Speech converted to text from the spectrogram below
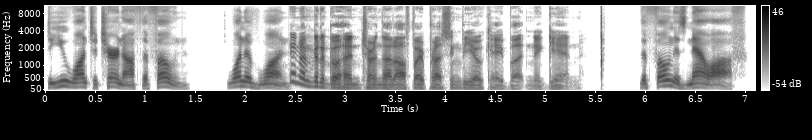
Do you want to turn off the phone? 1 of 1. And I'm going to go ahead and turn that off by pressing the OK button again. The phone is now off.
